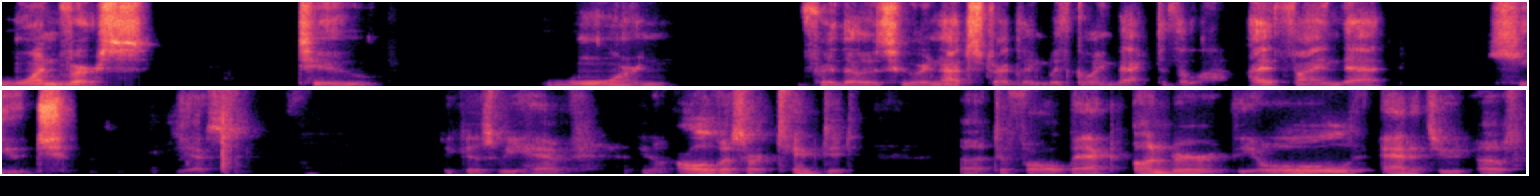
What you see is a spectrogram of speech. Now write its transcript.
One verse to warn for those who are not struggling with going back to the law. I find that huge. Yes. Because we have, you know, all of us are tempted uh, to fall back under the old attitude of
